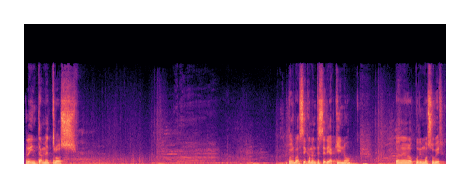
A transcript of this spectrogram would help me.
Treinta metros. Pues básicamente sería aquí, ¿no? Donde no pudimos subir.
